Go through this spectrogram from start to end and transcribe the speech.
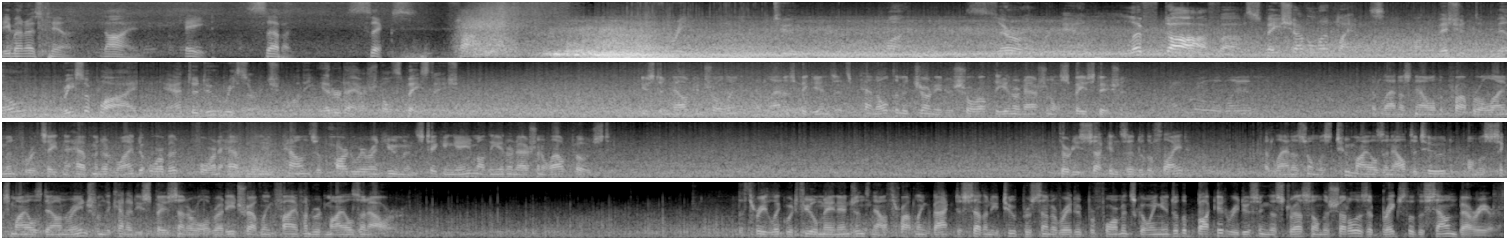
T minus 10, 9, 8, 7, 6, 5, 3, 2, 1, 0. And liftoff of Space Shuttle Atlantis on a mission to build, resupply, and to do research on the International Space Station. Houston now controlling. Atlantis begins its penultimate journey to shore up the International Space Station. Atlantis now in the proper alignment for its eight and a half minute ride to orbit. Four and a half million pounds of hardware and humans taking aim on the International Outpost. 30 seconds into the flight. Atlantis almost two miles in altitude, almost six miles downrange from the Kennedy Space Center already, traveling 500 miles an hour. The three liquid fuel main engines now throttling back to 72% of rated performance, going into the bucket, reducing the stress on the shuttle as it breaks through the sound barrier.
